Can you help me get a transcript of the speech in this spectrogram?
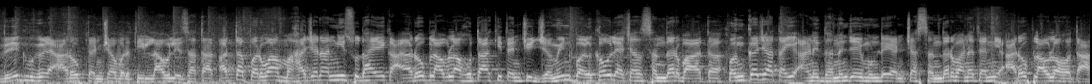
वेगवेगळे आरोप त्यांच्यावरती लावले जातात. आता परवा महाजनांनी सुद्धा एक आरोप लावला होता की त्यांची जमीन बळकवल्याच्या संदर्भात पंकजाताई आणि धनंजय मुंडे यांच्या संदर्भानं त्यांनी आरोप लावला होता.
